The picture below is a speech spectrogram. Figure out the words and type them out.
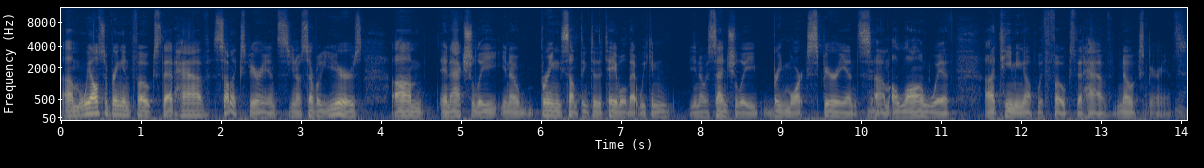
Um, we also bring in folks that have some experience, you know, several years, um, and actually, you know, bring something to the table that we can, you know, essentially bring more experience um, along with uh, teaming up with folks that have no experience.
